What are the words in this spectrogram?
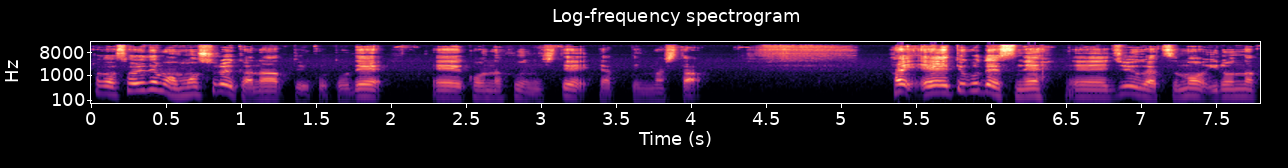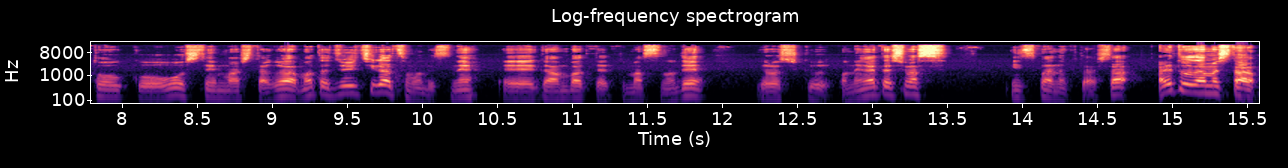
だからそれでも面白いかなということで、えー、こんな風にしてやってみました。はい、えー、ということでですね、えー、10月もいろんな投稿をしてみましたが、また11月もですね、えー、頑張ってやってますので、よろしくお願いいたします。インスパイアのことでした。ありがとうございました。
